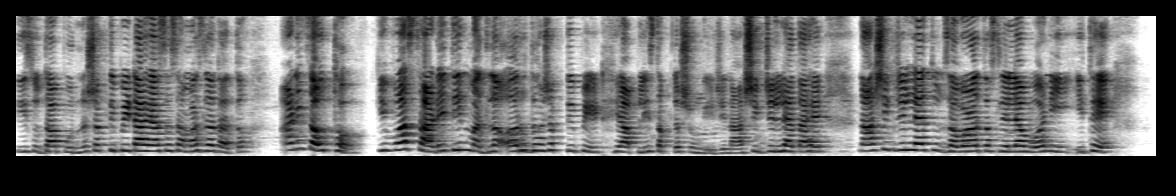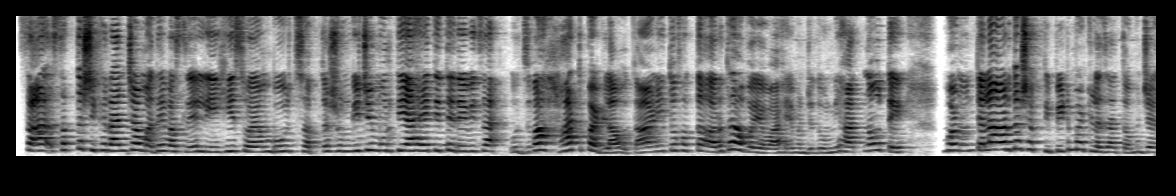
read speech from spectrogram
ती सुद्धा पूर्ण शक्तिपीठ आहे असं समजलं जातं. आणि चौथं किंवा साडेतीन मधलं अर्ध शक्तिपीठ ही आपली सप्तशृंगी जी नाशिक जिल्ह्यात आहे. नाशिक जिल्ह्यात जवळच असलेल्या वणी इथे सा सप्तशिखरांच्या मध्ये वसलेली ही स्वयंभू सप्तशृंगीची मूर्ती आहे. तिथे देवीचा उजवा हात पडला होता आणि तो फक्त अर्ध अवयव आहे. म्हणजे दोन्ही हात नव्हते. म्हणून त्याला अर्ध शक्तिपीठ म्हटलं जातं. म्हणजे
